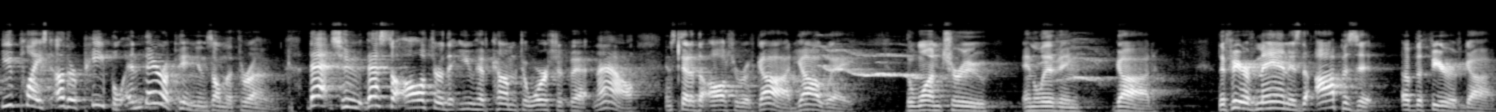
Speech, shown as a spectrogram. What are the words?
you've placed other people and their opinions on the throne. That's who that's the altar that you have come to worship at now instead of the altar of God, Yahweh, the one true and living God. The fear of man is the opposite of the fear of God.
